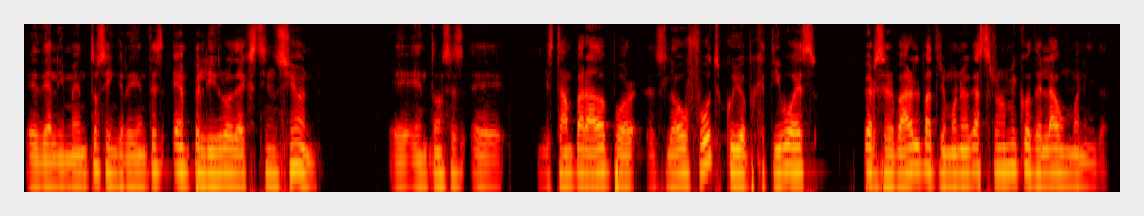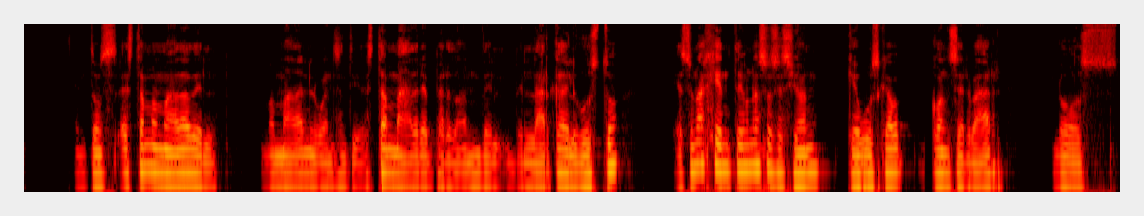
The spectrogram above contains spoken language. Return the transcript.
eh, de alimentos e ingredientes en peligro de extinción. Eh, entonces, eh, y está amparado por Slow Food, cuyo objetivo es preservar el patrimonio gastronómico de la humanidad. Entonces, esta mamada del, mamada en el buen sentido, esta madre, perdón, del, del Arca del Gusto, es una gente, una asociación que busca conservar los,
